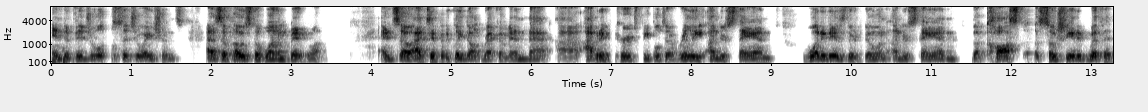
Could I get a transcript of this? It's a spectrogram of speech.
individual situations as opposed to one big one. And so I typically don't recommend that. Uh, I would encourage people to really understand what it is they're doing, understand the cost associated with it.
